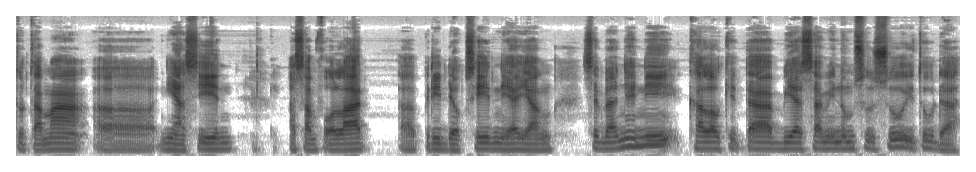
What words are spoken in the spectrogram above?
terutama uh, niacin, asam folat, uh, piridoksin ya yang sebenarnya ini kalau kita biasa minum susu itu udah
